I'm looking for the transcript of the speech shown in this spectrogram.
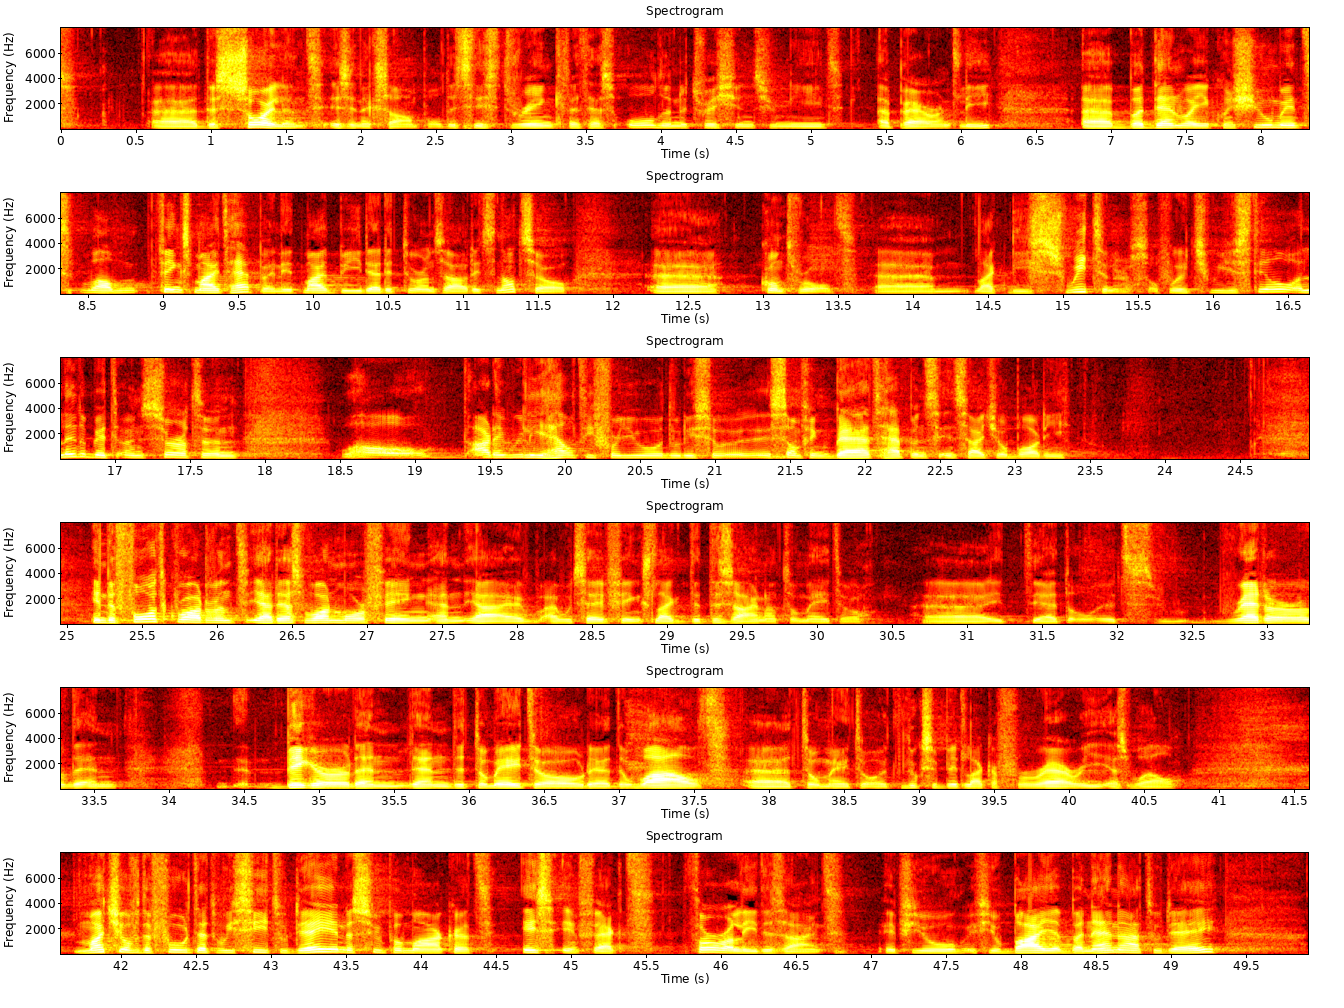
Uh, the Soylent is an example. It's this drink that has all the nutrients you need, apparently. Uh, but then when you consume it, well, things might happen. It might be that it turns out it's not so uh, controlled, um, like these sweeteners, of which we are still a little bit uncertain. Well, are they really healthy for you, or do these, uh, something bad happens inside your body? In the fourth quadrant, yeah, there's one more thing, and yeah, I, I would say things like the designer tomato. Uh, it, yeah, it, it's redder than bigger than, than the tomato, the, the wild uh, tomato. It looks a bit like a Ferrari as well much of the food that we see today in the supermarket is in fact thoroughly designed. If you, if you buy a banana today,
